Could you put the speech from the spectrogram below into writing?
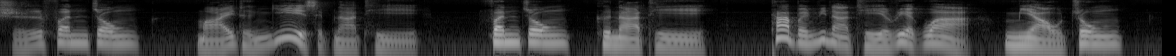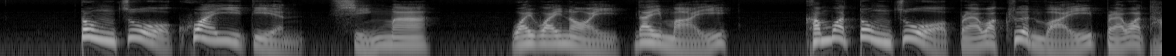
十分钟 หมายถึง 20 นาที ฟันจงคือนาที ถ้าเป็นวินาทีเรียกว่าเหมี่ยวจงต้งจั่วควยอีเตียนสิงมา ไวๆหน่อยได้ไหมคำว่าต้งจั่วแปลว่าเคลื่อนไหว แปลว่าท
